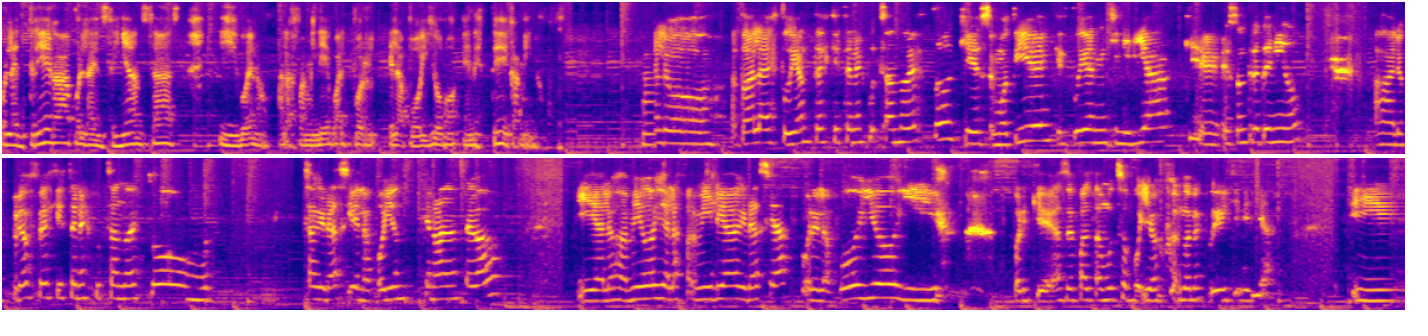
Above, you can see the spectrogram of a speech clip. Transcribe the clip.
por la entrega, por las enseñanzas y bueno, a la familia igual por el apoyo en este camino. A, a todas las estudiantes que estén escuchando esto, que se motiven, que estudien ingeniería, que es entretenido a los profes que estén escuchando esto, muchas gracias el apoyo que nos han entregado. Y a los amigos y a la familia, gracias por el apoyo y porque hace falta mucho apoyo cuando uno estudia ingeniería. Y,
